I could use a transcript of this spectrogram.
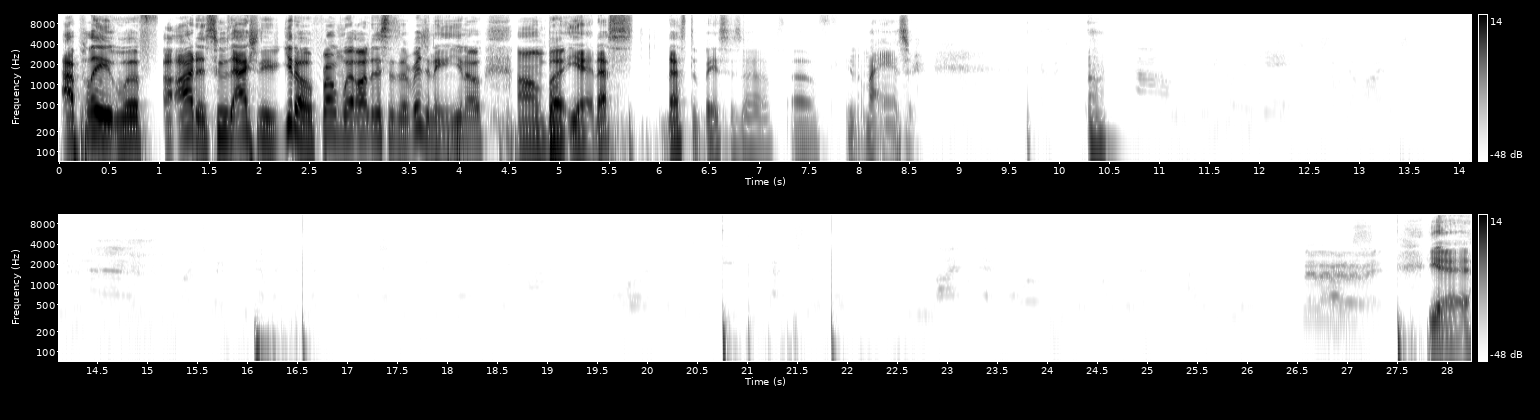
I played with an artist who's actually, you know, from where all of this is originating, you know. Um, but yeah, that's that's the basis of of you know my answer. Uh-huh. Yeah.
